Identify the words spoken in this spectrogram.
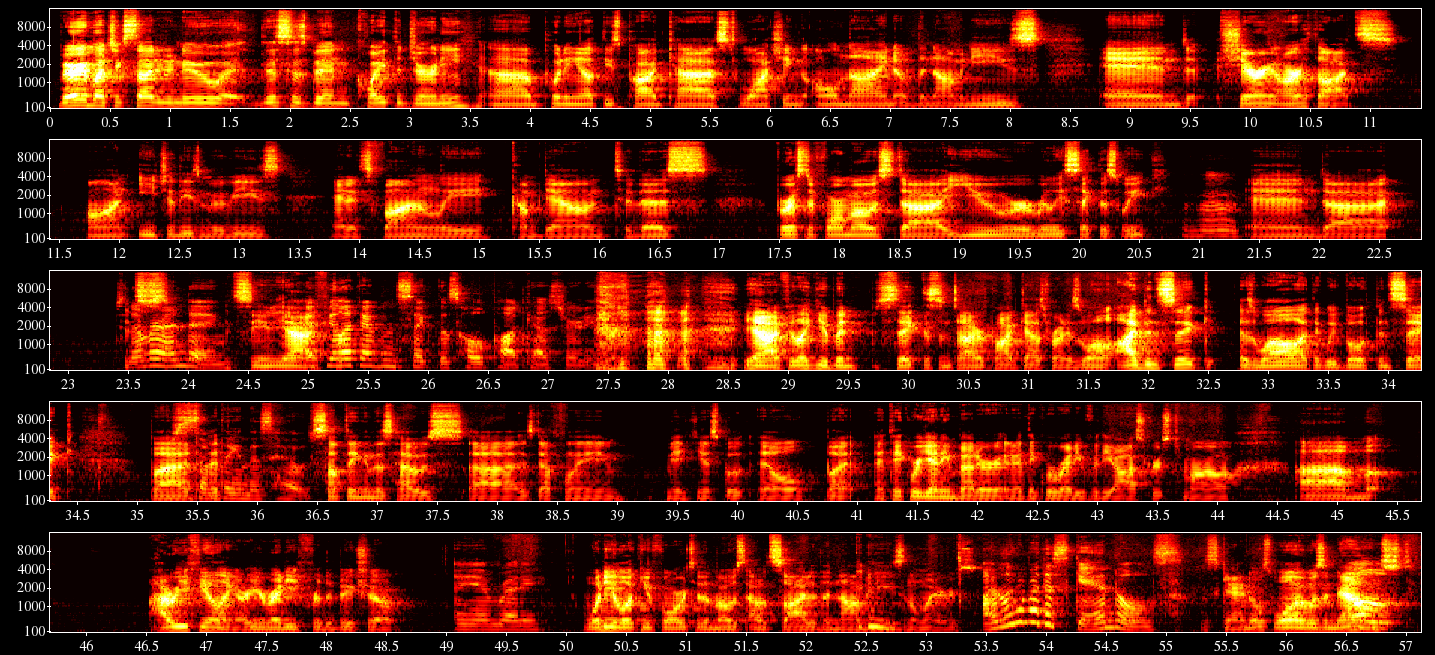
very much excited to know. This has been quite the journey, uh, putting out these podcasts, watching all nine of the nominees, and sharing our thoughts on each of these movies. And it's finally come down to this. First and foremost, uh, you were really sick this week, hmm and uh, It's, never ending. It seems, yeah. I feel for- like I've been sick this whole podcast journey. yeah, I feel like you've been sick this entire podcast run as well. I've been sick as well. I think we've both been sick, but I- Something in this house. something in this house uh, is definitely making us both ill. But I think we're getting better, and I think we're ready for the Oscars tomorrow. Um, how are you feeling? Are you ready for the big show? I am ready. What are you looking forward to the most outside of the nominees and the winners? I'm looking for the scandals. the scandals. Well, it was announced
